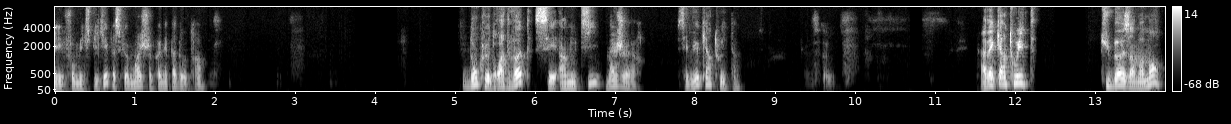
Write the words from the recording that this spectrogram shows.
il faut m'expliquer parce que moi, je ne connais pas d'autre. Hein. Donc, le droit de vote, c'est un outil majeur. C'est mieux qu'un tweet. Hein. Avec un tweet, tu buzzes un moment.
